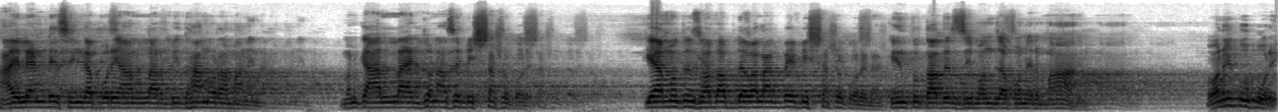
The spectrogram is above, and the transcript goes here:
থাইল্যান্ডে, সিঙ্গাপুরে আল্লাহর বিধান ওরা মানে না। এমনকি আল্লাহ একজন আছে, বিশ্বাসও করে না। কেয়ামতে জবাব দেওয়া লাগবে, বিশ্বাসও করে না। কিন্তু তাদের জীবনযাপনের মান অনেক উপরে।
